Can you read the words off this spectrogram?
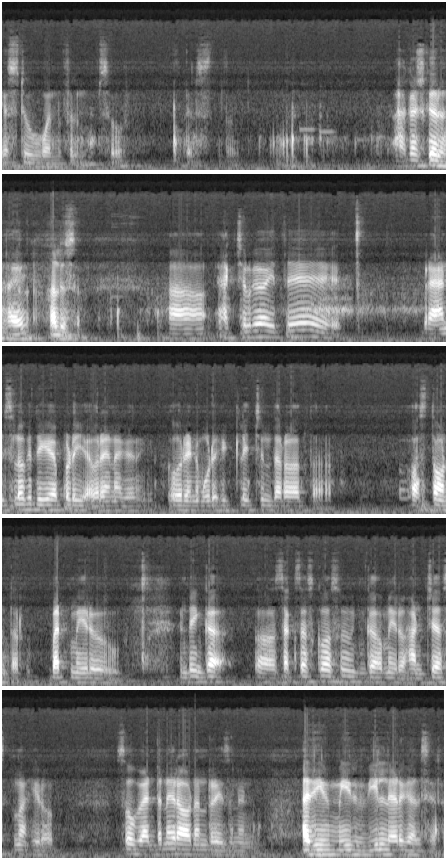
yes to one film so Akash గారు హాయ్ హలో సార్ యాక్చువల్గా అయితే బ్రాండ్స్లోకి దిగేప్పుడు ఎవరైనా కానీ ఓ రెండు మూడు హిట్లు ఇచ్చిన తర్వాత వస్తూ ఉంటారు. బట్ మీరు అంటే ఇంకా సక్సెస్ కోసం ఇంకా మీరు హంట్ చేస్తున్న హీరో సో వెంటనే రావడానికి రీజన్ అండి అది మీరు వీళ్ళని అడగాలి సార్.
